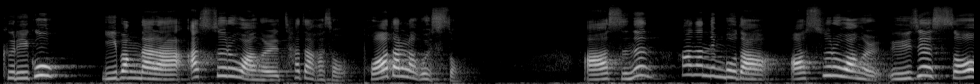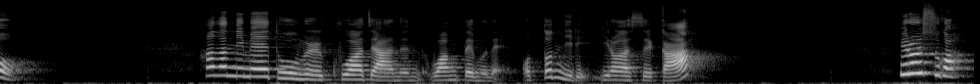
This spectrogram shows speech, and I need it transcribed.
그리고 이방 나라 아스르 왕을 찾아가서 도와달라고 했어. 아하스는 하나님보다 아스르 왕을 의지했어. 하나님의 도움을 구하지 않은 왕 때문에 어떤 일이 일어났을까? 이럴 수가!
